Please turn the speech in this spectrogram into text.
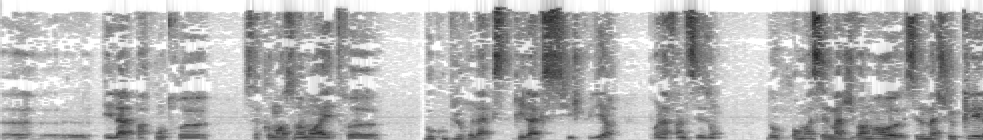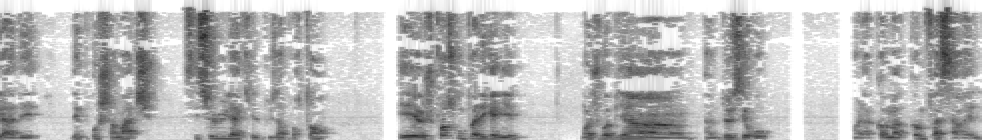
Euh, et là, par contre, euh, ça commence vraiment à être beaucoup plus relax, relax, si je puis dire, pour la fin de saison. Donc pour moi, c'est le match vraiment, c'est le match clé là des, des prochains matchs. C'est celui-là qui est le plus important. Et je pense qu'on peut aller gagner. Moi, je vois bien un, un 2-0. Voilà, comme, comme face à Rennes.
